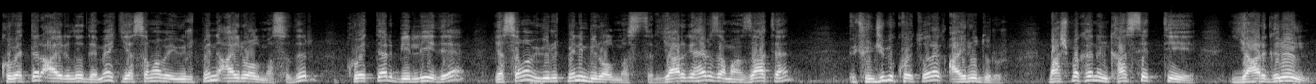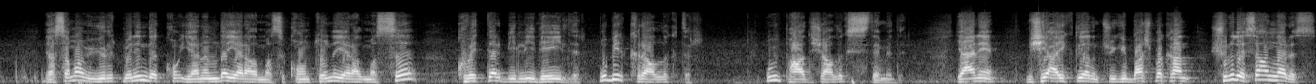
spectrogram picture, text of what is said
Kuvvetler ayrılığı demek yasama ve yürütmenin ayrı olmasıdır. Kuvvetler birliği de yasama ve yürütmenin bir olmasıdır. Yargı her zaman zaten üçüncü bir kuvvet olarak ayrı durur. Başbakanın kastettiği yargının yasama ve yürütmenin de yanında yer alması, kontrolünde yer alması kuvvetler birliği değildir. Bu bir krallıktır. Bu bir padişahlık sistemidir. Yani bir şey ayıklayalım. Çünkü başbakan şunu dese anlarız.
